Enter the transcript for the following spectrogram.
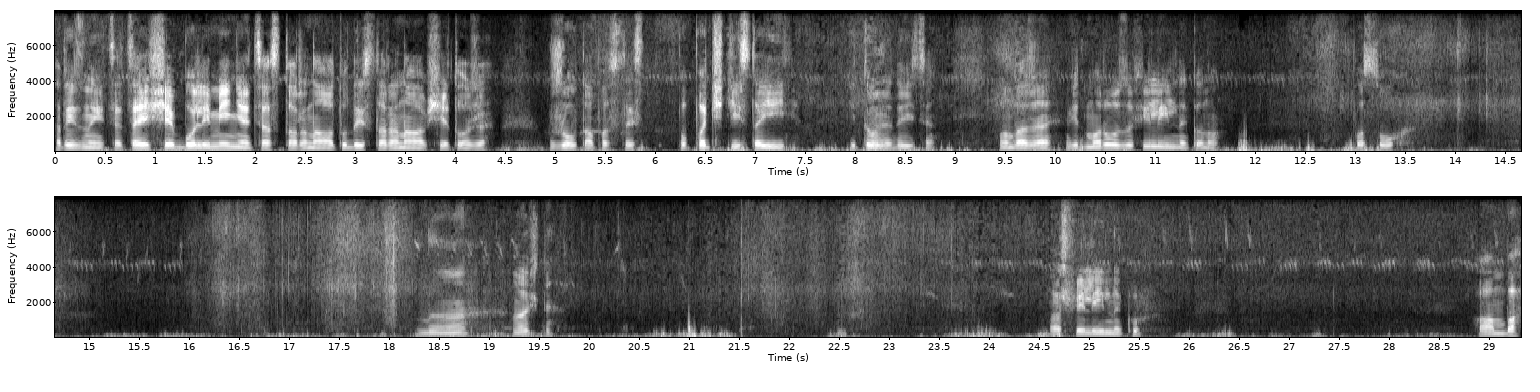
різниця. Це ще більш-менш ця сторона, а туди сторона взагалі теж жовта почти стоїть. І теж дивіться. Вон навіть від морозу філільник воно посох. Да, бачите. Аж філільнику. Амба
